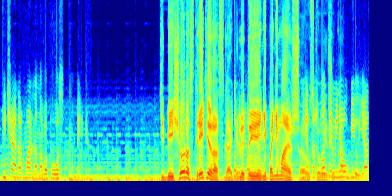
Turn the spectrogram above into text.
Отвечай нормально на вопросы мои. Тебе еще раз, третий раз сказать, или ты убил? не понимаешь Нет, за русского что языка? ты меня убил? Я,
